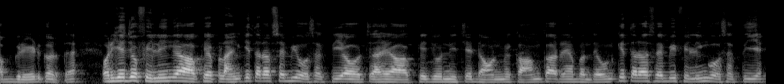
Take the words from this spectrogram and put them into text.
अपग्रेड करता है। और ये जो फीलिंग है, आपके अपलाइन की तरफ़ से भी हो सकती है, और चाहे आपके जो नीचे डाउन में काम कर रहे हैं बंदे, उनकी तरफ़ से भी फीलिंग हो सकती है।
